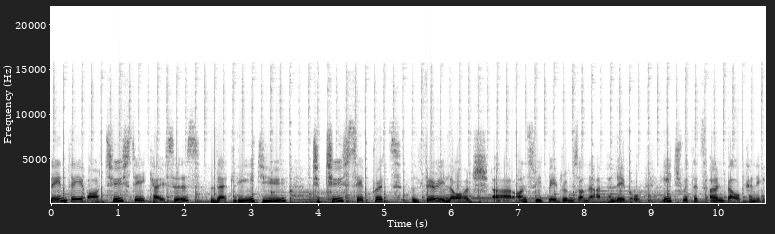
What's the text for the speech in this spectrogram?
Then there are two staircases that lead you to two separate, very large uh, ensuite bedrooms on the upper level, each with its own balcony.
